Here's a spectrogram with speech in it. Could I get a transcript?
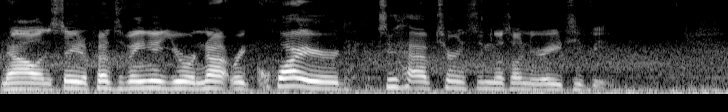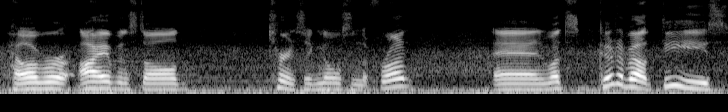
Now, in the state of Pennsylvania, you are not required to have turn signals on your ATV. However, I have installed turn signals in the front, and what's good about these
